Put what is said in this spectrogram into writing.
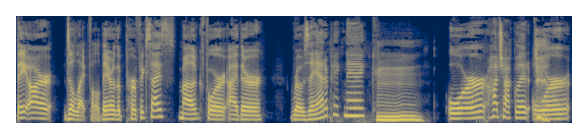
they are delightful. They are the perfect size mug for either rose at a picnic Mm. or hot chocolate or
